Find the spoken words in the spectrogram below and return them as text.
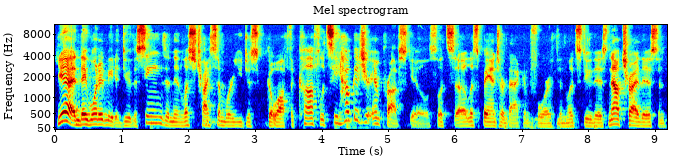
yeah, and they wanted me to do the scenes, and then let's try somewhere you just go off the cuff. Let's see how good's your improv skills. Let's uh, let's banter back and forth, and let's do this. Now try this, and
